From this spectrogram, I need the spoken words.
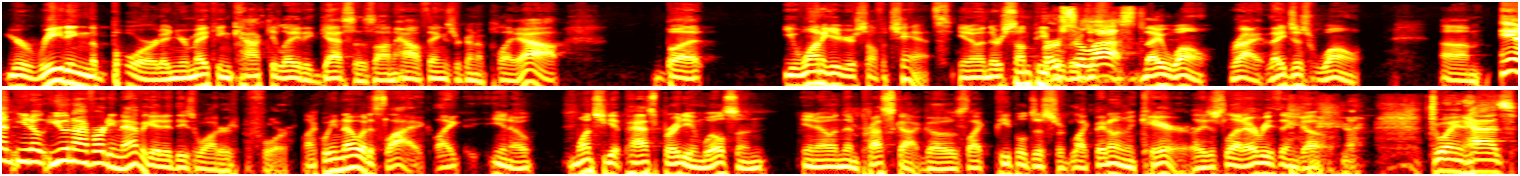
You're reading the board and you're making calculated guesses on how things are going to play out, but you want to give yourself a chance, you know. And there's some people First that just, last. they won't, right? They just won't. Um, and you know, you and I have already navigated these waters before. Like we know what it's like. Like you know, once you get past Brady and Wilson, you know, and then Prescott goes, like people just are like they don't even care. They just let everything go. Dwain has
